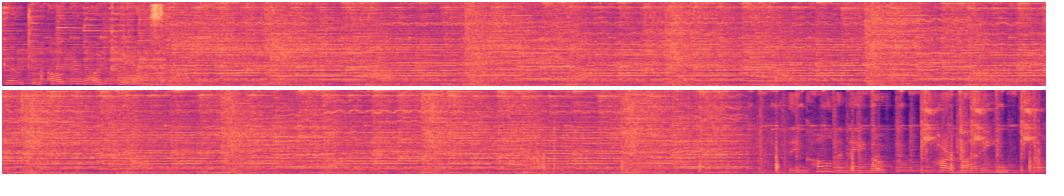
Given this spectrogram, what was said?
go to Alter of Chaos. They call the name of Parvati.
